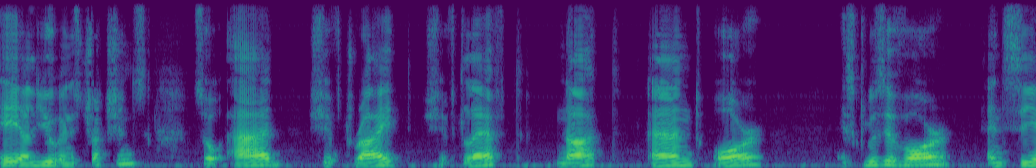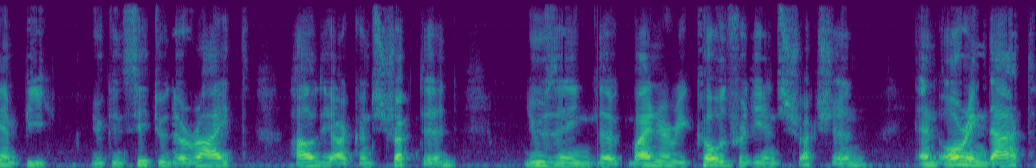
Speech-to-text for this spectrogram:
ALU instructions. So add, shift right, shift left, not, and, or, exclusive or, and CMP. You can see to the right how they are constructed using the binary code for the instruction and ORing that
